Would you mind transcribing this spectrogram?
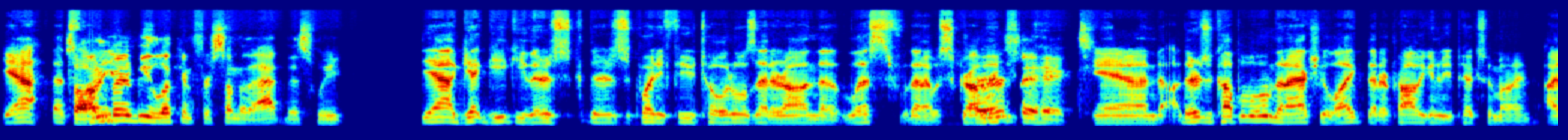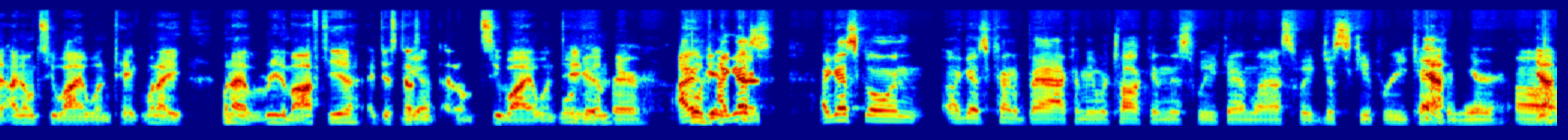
Yeah, that's So funny. I'm to be looking for some of that this week. yeah, get geeky. There's there's quite a few totals that are on the list that I was scrubbing. Perfect. And uh, there's a couple of them that I actually like that are probably going to be picks of mine. I, I don't see why I wouldn't take when I when I read them off to you. It just doesn't. I don't see why I wouldn't We'll take them. there. I, We'll get I guess. I guess going. I guess kind of back. I mean, we're talking this week and last week, just to keep recapping here. Um, Yeah.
